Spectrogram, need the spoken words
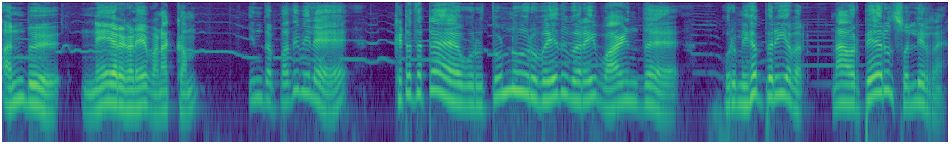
அன்பு நேயர்களே வணக்கம். இந்த பதிவிலே கிட்டத்தட்ட ஒரு தொண்ணூறு வயது வரை வாழ்ந்த ஒரு மிகப்பெரியவர். நான் அவர் பேரும் சொல்லிடுறேன்.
